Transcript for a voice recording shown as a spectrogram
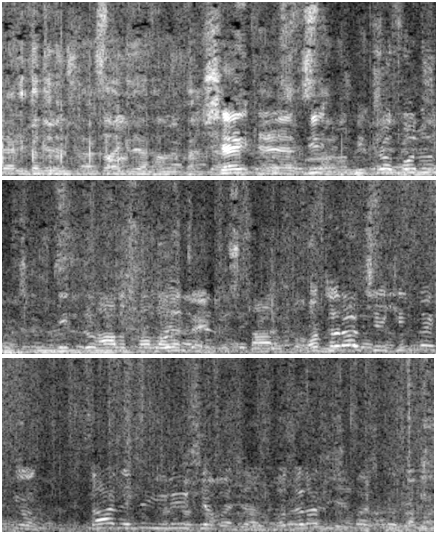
Değerli katılımcılar, saygıdeğer hanımefendi. Şey, e, bir mikrofonu, mikrofonu Fotoğraf çekilmek yok. Sadece yürüyüş yapacağız. Fotoğraf işi başka zaman.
